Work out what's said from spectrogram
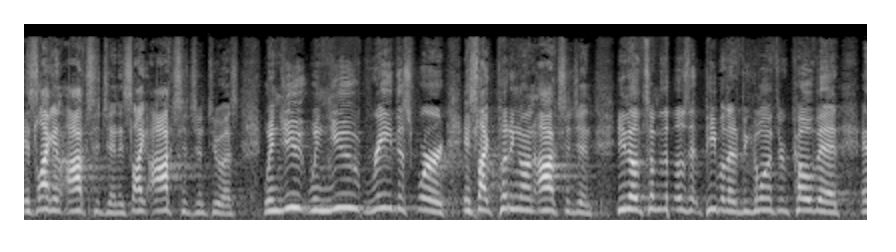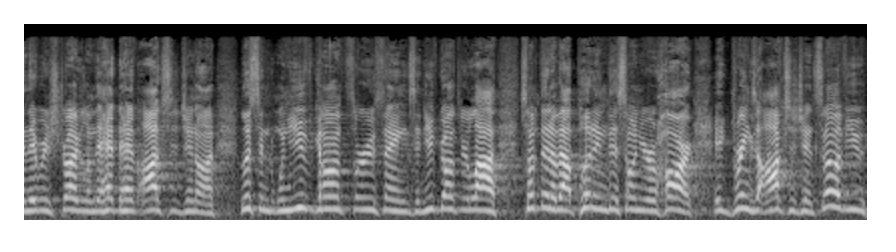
it's like an oxygen. It's like oxygen to us. When you, when you read this word, it's like putting on oxygen. You know, some of those people that have been going through COVID and they were struggling, they had to have oxygen on. Listen, when you've gone through things and you've gone through life, something about putting this on your heart, it brings oxygen. Some of you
